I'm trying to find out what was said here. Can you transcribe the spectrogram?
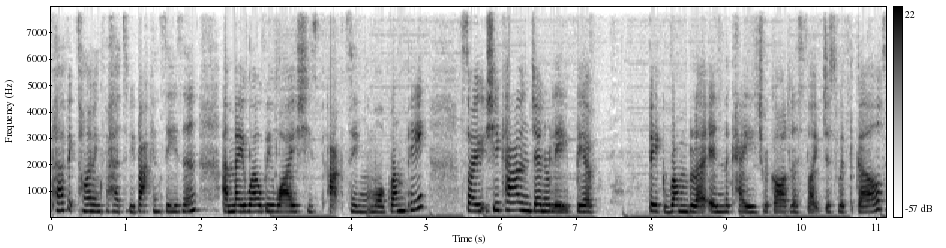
perfect timing for her to be back in season and may well be why she's acting more grumpy. So she can generally be a big rumbler in the cage regardless like just with the girls.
